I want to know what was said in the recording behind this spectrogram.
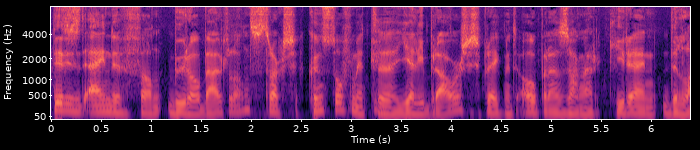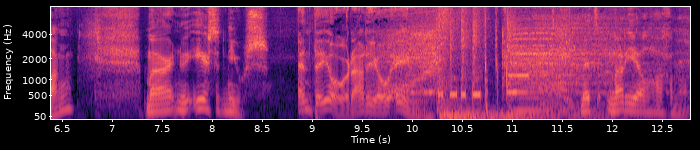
Dit is het einde van Bureau Buitenland. Straks kunststof met uh, Jelly Brouwers. Ze spreekt met operazanger Kirijn de Lang. Maar nu eerst het nieuws. NPO Radio 1. Met Marielle Hageman.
